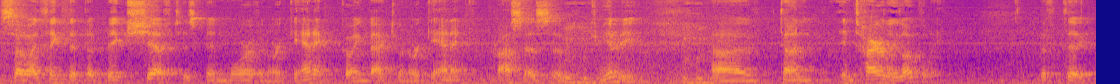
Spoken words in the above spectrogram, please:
so I think that the big shift has been more of an organic, going back to an organic process of community uh, done entirely locally. The, the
